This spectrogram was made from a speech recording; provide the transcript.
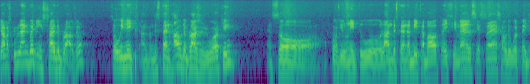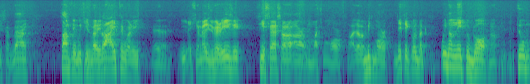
JavaScript language inside the browser. So we need to understand how the browser is working. And so, of course, you'll need to understand a bit about HTML, CSS, how the web pages are done, something which is very light, very HTML uh, is very easy. CSS are, are, much more, a bit more difficult, but we don't need to go too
